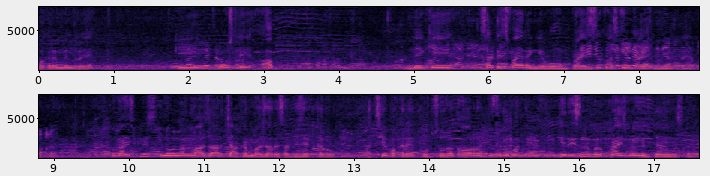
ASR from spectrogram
बकरे मिल रहे हैं कि मोस्टली आप लेके सेटिस्फाई रहेंगे वो प्राइस आस्किंग प्राइस में मिल रहे हैं। तो गाइस प्लीज़ लोलन बाज़ार, चाकन बाज़ार ऐसा विज़िट करो। अच्छे बकरे, खूबसूरत और दूसरी बात कि रिजनेबल प्राइस में मिलते हैं इस टाइम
